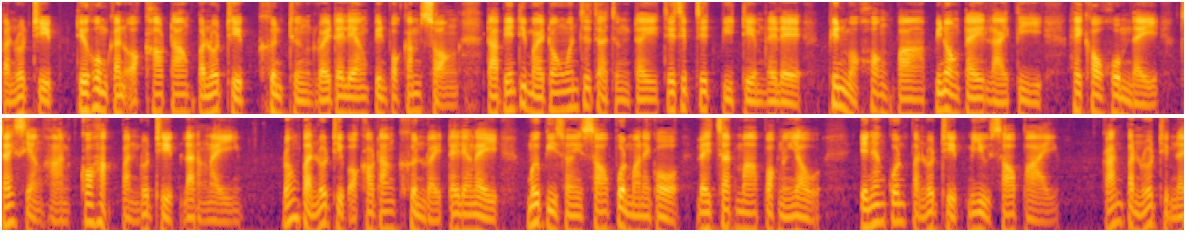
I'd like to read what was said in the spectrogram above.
ปั่นรถทิพย์ ที่ยวโฮมกันออกข้าวตั้งปนรถทิพขึ้นถึงรอยได้เลียงเป็นโปรแกรม2ตาเบียนที่หมายต้องวันเจอจากถึงใจ77ปีเต็มในเลพินหมอกห้องปลาพี่น้องใจหลายตี ให้เข้าโฮมในใจเสียงหานก็หักปันรถทิพย์ละดังในร้องปั่นรถถีบออกเข้าดังเคลื่อนไหวได้เลียงใน เมื่อปีซอยเศร้าป่วนมาในโกเลยจัดมาปอกหนึ่งเยาเอ็นยังก้นปั่นรถถีบมีอยู่เศร้าปลายการปั่นรถถีบใน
